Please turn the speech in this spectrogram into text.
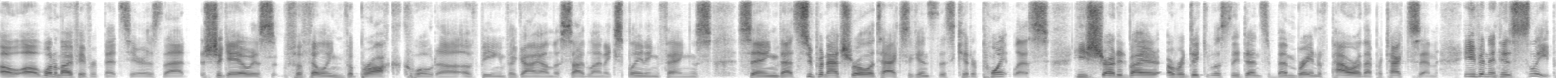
Oh, uh, one of my favorite bits here is that Shigeo is fulfilling the Brock quota of being the guy on the sideline explaining things, saying that supernatural attacks against this kid are pointless. He's shrouded by a, a ridiculously dense membrane of power that protects him, even in his sleep.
